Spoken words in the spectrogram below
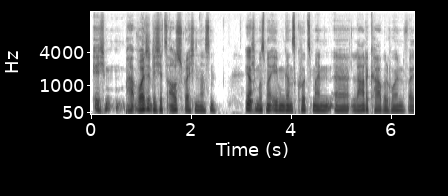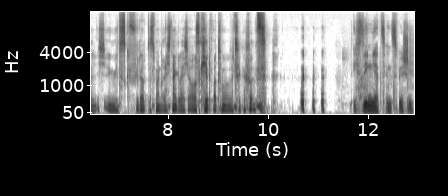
Ich wollte dich jetzt aussprechen lassen. Ja. Ich muss mal eben ganz kurz mein äh, Ladekabel holen, weil ich irgendwie das Gefühl habe, dass mein Rechner gleich ausgeht. Warte mal bitte kurz. ich singe jetzt inzwischen.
